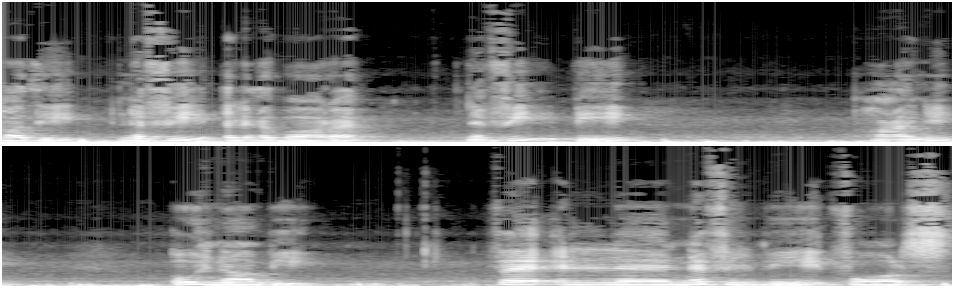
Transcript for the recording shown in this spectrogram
هذه نفي العبارة نفي بي هاني وهنا بي فالنفي البي فولس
